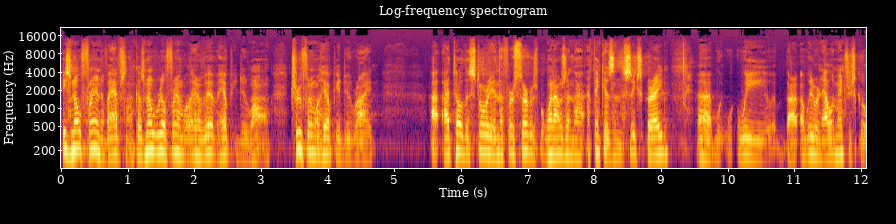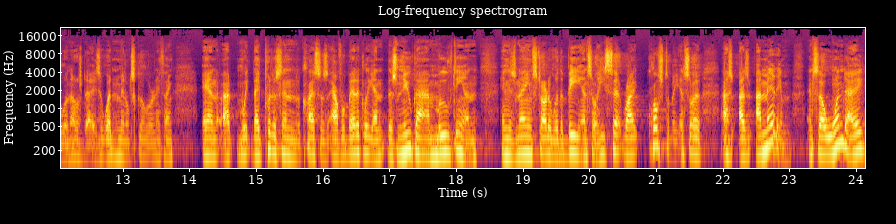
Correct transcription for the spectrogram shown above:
he's no friend of Absalom because no real friend will ever help you do wrong. True friend will help you do right. I, told the story in the first service, but when I was in the, I think it was in the sixth grade, uh, we, uh, we were in elementary school in those days. It wasn't middle school or anything. And I, we, they put us in the classes alphabetically, and this new guy moved in, and his name started with a B, and so he sat right close to me. And so I, I, I met him. And so one day,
